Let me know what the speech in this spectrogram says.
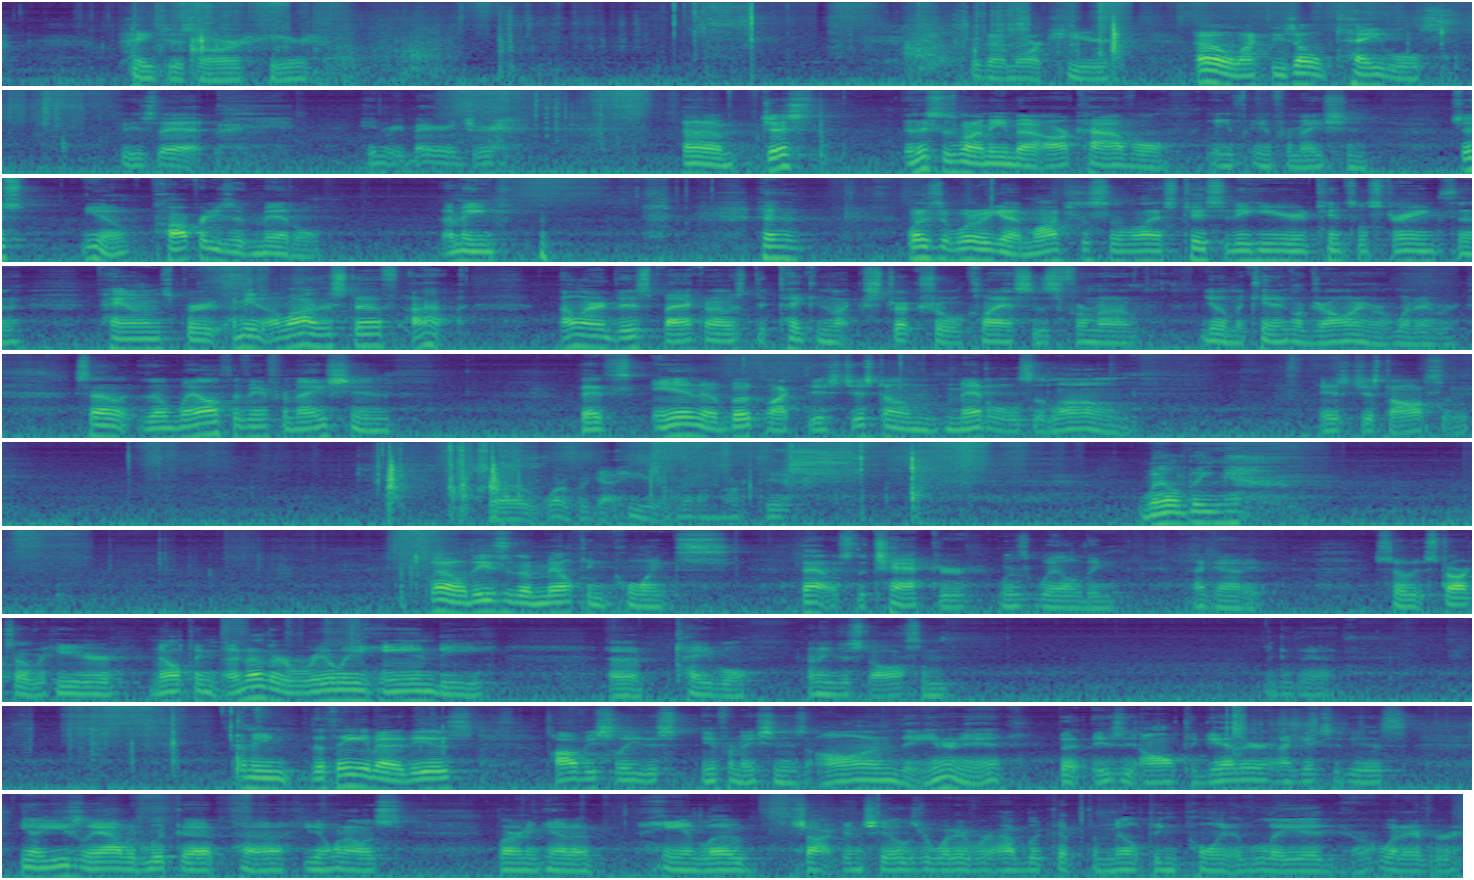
pages are here. What did mark here? Oh, like these old tables. Who's that? Henry Barringer. Um, just, and this is what I mean by archival inf information. Just, you know, properties of metal. I mean, what is it? What do we got? Modulus of elasticity here, tensile strength, uh, pounds per. I mean, a lot of this stuff. I I learned this back when I was taking like structural classes for my, you know, mechanical drawing or whatever. So the wealth of information that's in a book like this, just on metals alone, is just awesome. So what have we got here? Did I mark this? Welding. Oh, these are the melting points. That was the chapter, was welding. I got it. So it starts over here, melting. Another really handy uh, table. I mean, just awesome. Look at that. I mean, the thing about it is, obviously this information is on the internet, but is it all together? I guess it is. You know, usually I would look up, uh, you know, when I was learning how to hand load shotgun shells or whatever, I'd look up the melting point of lead or whatever.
